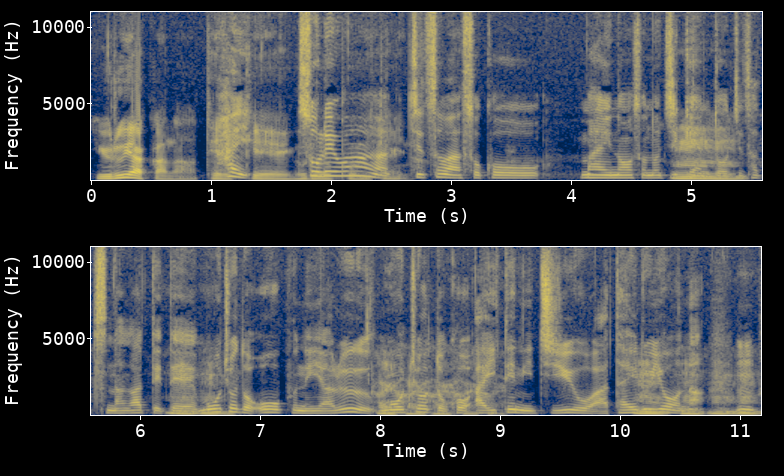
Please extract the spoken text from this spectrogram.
緩やかな提携グループみたいな。それは実はそこ前のその事件と実はつながってて、うんもうちょっとオープンにやる、もうちょっとこう相手に自由を与えるような、うんうんうんうん。うん。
